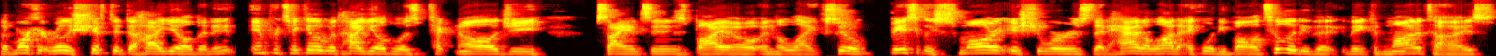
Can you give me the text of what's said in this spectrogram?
the market really shifted to high yield, and in particular with high yield was technology, sciences, bio, and the like. So basically, smaller issuers that had a lot of equity volatility that they could monetize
